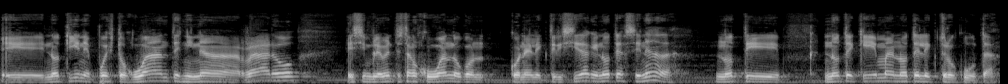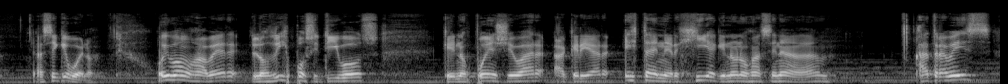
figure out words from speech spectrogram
Eh, no tiene puestos guantes ni nada raro, es simplemente están jugando con, con electricidad que no te hace nada, no te, no te quema, no te electrocuta. Así que bueno, hoy vamos a ver los dispositivos que nos pueden llevar a crear esta energía que no nos hace nada a través de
